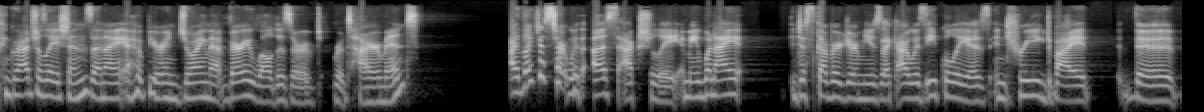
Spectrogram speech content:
congratulations. And I hope you're enjoying that very well deserved retirement. I'd like to start with us, actually. I mean, when I discovered your music, I was equally as intrigued by the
